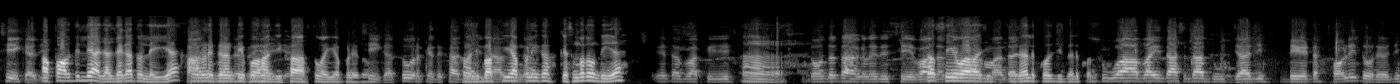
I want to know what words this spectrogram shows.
ਠੀਕ ਹੈ ਜੀ। ਆਪਾਂ ਆਪਦੀ ਵਾਲੀ ਜਗ੍ਹਾ ਤੋਂ ਲਈ ਆ ਉਹਨਾਂ ਨੇ ਗਾਰੰਟੀ ਹਾਂਜੀ ਖਾਸ ਤੋਂ ਆਈ ਆਪਣੇ ਤੋਂ। ਠੀਕ ਆ ਧੂਰ ਕੇ ਦਿਖਾ ਦਿਓ ਹਾਂਜੀ ਜੀ ਬਾਕੀ ਆਪਣੀ ਕਿਸਮਤ ਹੁੰਦੀ ਆ। ਇਹ ਤਾਂ ਬਾਕੀ ਜੀ ਹਾਂ। ਦੁੱਧ ਤਾਂ ਅਗਲੇ ਦੀ ਸੇਵਾ ਦਾ ਸੇਵਾ ਦਾ ਜੀ ਬਿਲਕੁਲ ਜੀ ਬਿਲਕੁਲ। ਸੂਆ ਬਾਈ ਦੱਸਦਾ ਦੂਜਾ ਜੀ ਡੇਟ ਹੌਲੀ ਤੋਰਿਓ ਜੀ।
